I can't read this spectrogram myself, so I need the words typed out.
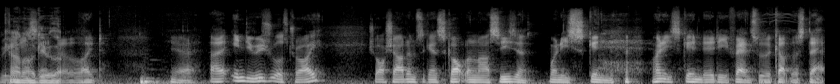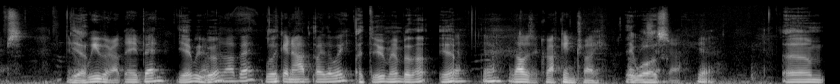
really Can't argue with that. it alight. Yeah, uh, individual try. Josh Adams against Scotland last season when he skinned when he skinned their defence with a couple of steps. You know, Yeah. we were up there, Ben. Yeah, we Remember were. That, Ben? Working hard, by the way. I do remember that. Yeah. Yeah, yeah. That was a cracking try. It was. Yeah. Um,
